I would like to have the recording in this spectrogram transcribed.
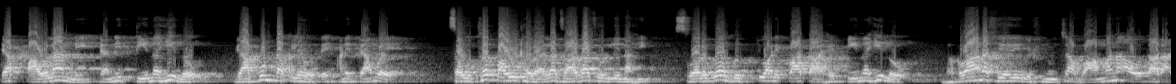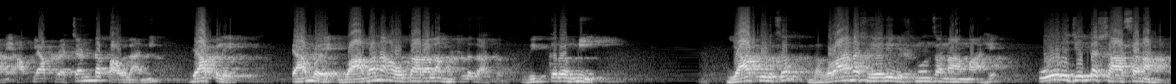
त्या पावलांनी त्यांनी तीनही लोक व्यापून टाकले होते आणि त्यामुळे चौथं पाऊल ठेवायला जागाच उरली नाही. स्वर्ग मृत्यू आणि पाता हे तीनही लोक भगवान श्रीहरी विष्णूंच्या वामन अवताराने आपल्या प्रचंड पावलांनी व्यापले. त्यामुळे वामन अवताराला म्हटलं जातं विक्रमी. यापुढचं भगवान श्रीहरी विष्णूंचं नाम आहे ऊर्जित शासनहा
